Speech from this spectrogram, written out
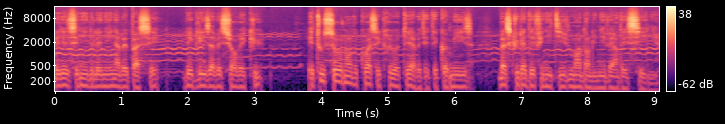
Les décennies de Lénine avaient passé, l'Église avait survécu, et tout ce au nom de quoi ces cruautés avaient été commises basculait définitivement dans l'univers des signes.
